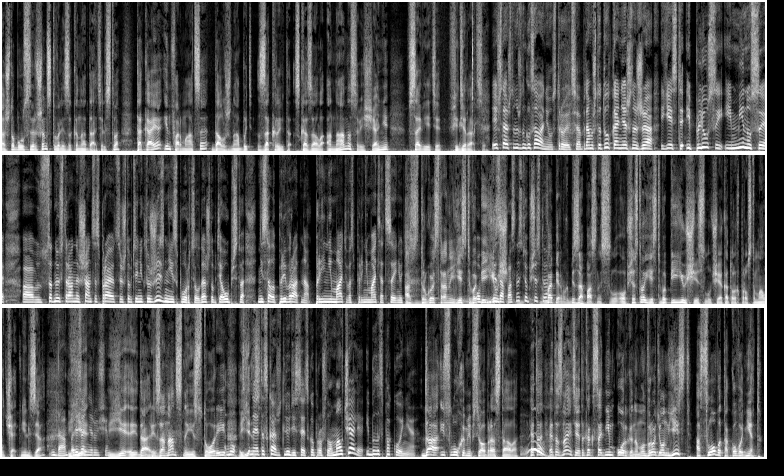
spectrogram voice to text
чтобы усовершенствовали законодательство, такая информация должна быть закрыта, сказала она на совещании в Совете Федерации. Я считаю, что нужно голосование устроить, а, потому что тут, конечно же, есть и плюсы, и минусы. А, с одной стороны, шансы справиться, чтобы тебе никто жизнь не испортил, да, чтобы тебя общество не стало превратно принимать, воспринимать, оценивать. А с другой стороны, есть вопиющие... Безопасность общества. Во-первых, безопасность общества. Есть вопиющие случаи, которых просто молчать нельзя. Да, резонирующие. Е... Да, резонансные истории. Ну, тебе е... на это скажут люди из советского прошлого. Молчали, и было спокойнее. Да, и слухами все обрастало. Ну... Это, это, знаете, это как с одним органом. Он вроде он есть, а слова такого нет.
